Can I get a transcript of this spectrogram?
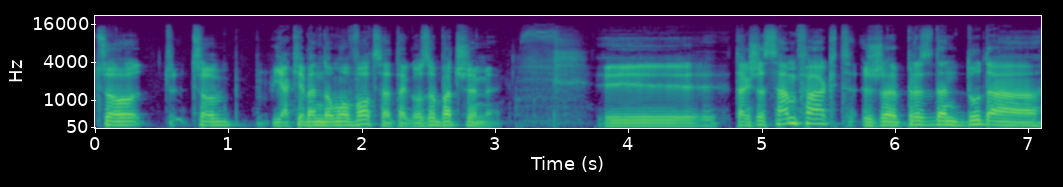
co, co, jakie będą owoce tego, zobaczymy. Yy, także sam fakt, że prezydent Duda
